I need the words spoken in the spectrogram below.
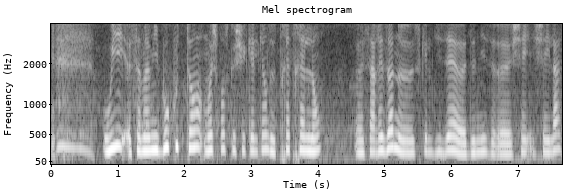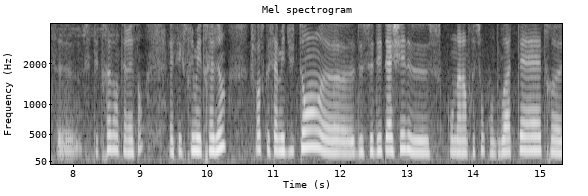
oui, ça m'a mis beaucoup de temps. Moi, je pense que je suis quelqu'un de très très lent. Euh, ça résonne euh, ce qu'elle disait, euh, Denise Shei- Sheila, c'était très intéressant. Elle s'exprimait très bien. Je pense que ça met du temps de se détacher de ce qu'on a l'impression qu'on doit être,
